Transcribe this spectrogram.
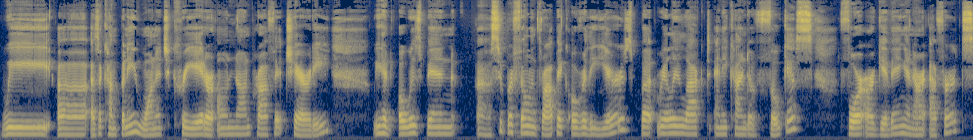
We, uh, as a company, wanted to create our own nonprofit charity. We had always been uh, super philanthropic over the years, but really lacked any kind of focus for our giving and our efforts.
